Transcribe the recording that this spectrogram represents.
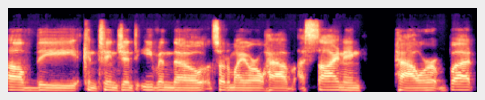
of the contingent, even though Sotomayor will have a signing power. But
